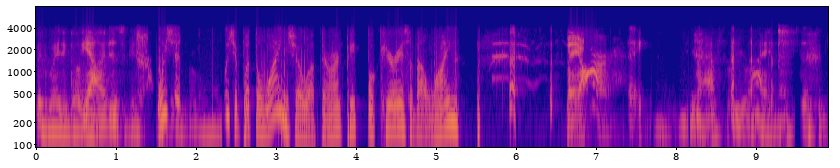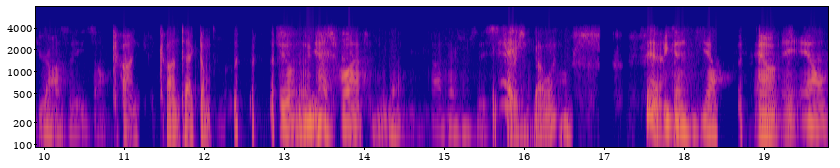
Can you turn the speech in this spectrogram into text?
good way to go. Yeah, it is a good. We should- program. We should put the wine show up there. Aren't people curious about wine? They are. Hey. You're absolutely right. That's, that's a curiosity. So Con- contact them. so, oh, yes, we'll have to do that. Contact them. Say, Curious about what? Yeah. we can, you know, and, you know,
